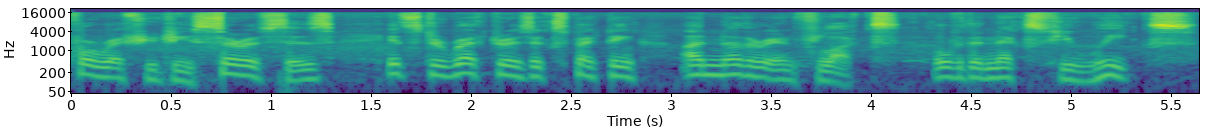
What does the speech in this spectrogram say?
for Refugee Services, its director is expecting another influx over the next few weeks.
